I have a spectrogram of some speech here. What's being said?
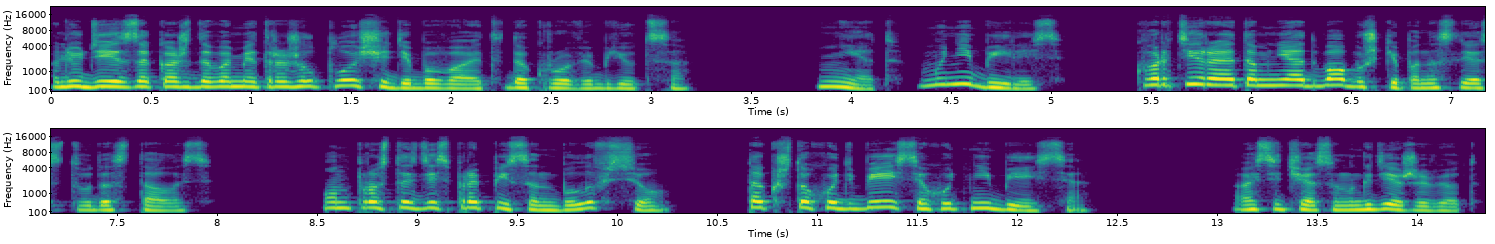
Людей из-за каждого метра жилплощади бывает, до крови бьются. Нет, мы не бились. Квартира эта мне от бабушки по наследству досталась. Он просто здесь прописан был, и все. Так что хоть бейся, хоть не бейся. А сейчас он где живет?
